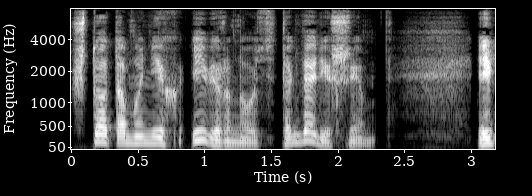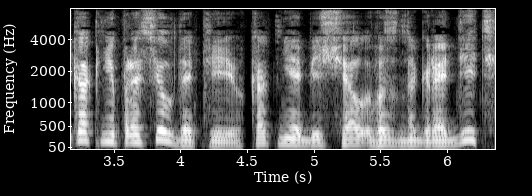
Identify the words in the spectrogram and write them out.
что там у них, и вернусь. Тогда решим». И как не просил Датеев, как не обещал вознаградить,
